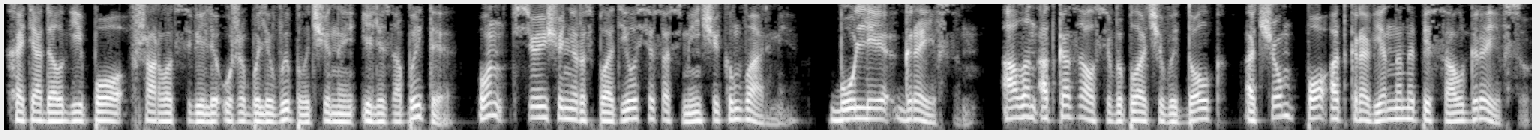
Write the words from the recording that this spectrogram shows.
Хотя долги По в Шарлоттсвилле уже были выплачены или забыты, он все еще не расплатился со сменщиком в армии, Булли Грейвсом. Алан отказался выплачивать долг, о чем По откровенно написал Грейвсу.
